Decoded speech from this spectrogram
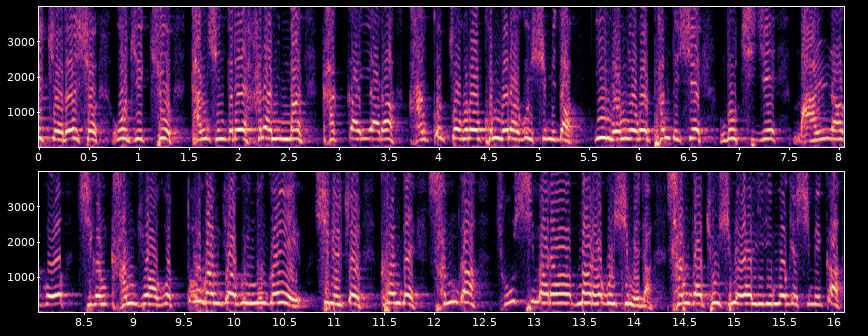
8절에서 오직 주 당신들의 하나님만 가까이 하라 강권적으로 권면하고 있습니다. 이 명령을 반드시 놓치지 말라고 지금 강조하고 또 강조하고 있는 거예요. 11절 그런데 삼가 조심하라 말하고 있습니다. 삼가 조심해야 할 일이 뭐겠습니까?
